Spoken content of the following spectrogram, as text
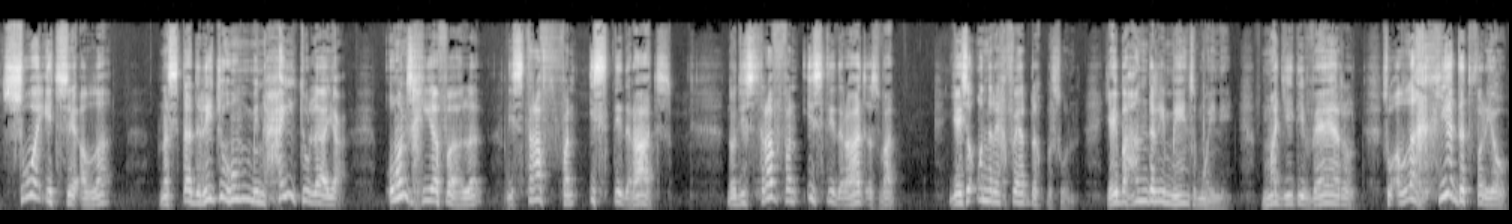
So iets sê Allah, nastadrijuhum min haythu la ya. Ons gee vir hulle die straf van istidraj. Nou die straf van istidraj is wat? Jy's 'n onregverdige persoon. Jy behandel die mense mooi nie, maar jy die wêreld. So Allah gee dit vir jou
